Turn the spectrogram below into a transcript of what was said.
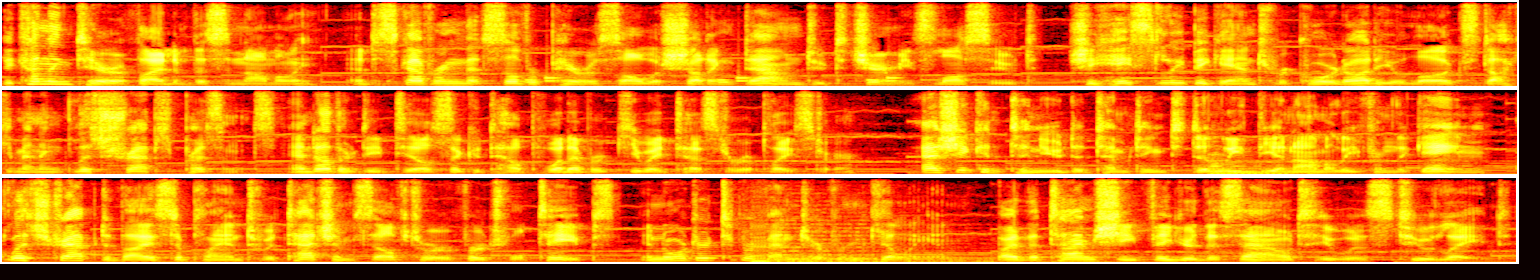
Becoming terrified of this anomaly, and discovering that Silver Parasol was shutting down due to Jeremy's lawsuit, she hastily began to record audio logs documenting Glitchtrap's presence and other details that could help whatever QA tester replaced her. As she continued attempting to delete the anomaly from the game, Glitchtrap devised a plan to attach himself to her virtual tapes in order to prevent her from killing him. By the time she figured this out, it was too late.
